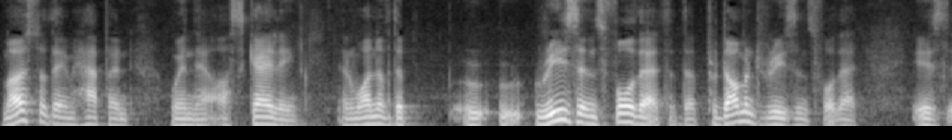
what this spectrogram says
Most of them happen when they are scaling. And one of the reasons for that, the predominant reasons for that, is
